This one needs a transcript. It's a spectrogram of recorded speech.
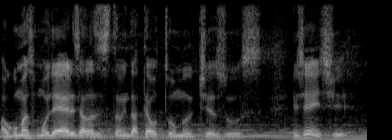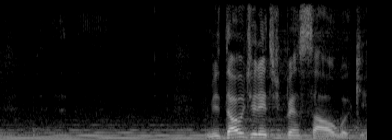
algumas mulheres elas estão indo até o túmulo de Jesus. E gente, me dá o direito de pensar algo aqui.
